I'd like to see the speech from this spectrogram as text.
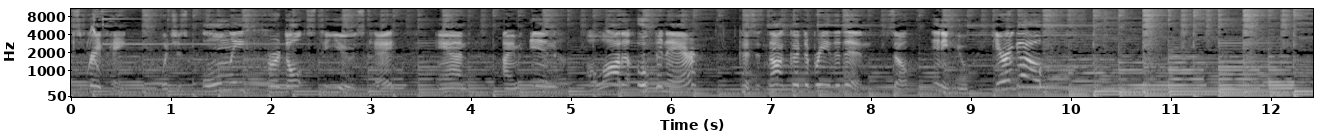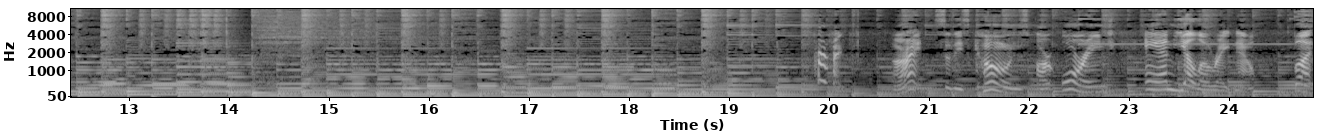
spray paint, which is only for adults to use, okay? And I'm in a lot of open air because it's not good to breathe it in. So, anywho, here I go. These cones are orange and yellow right now. But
